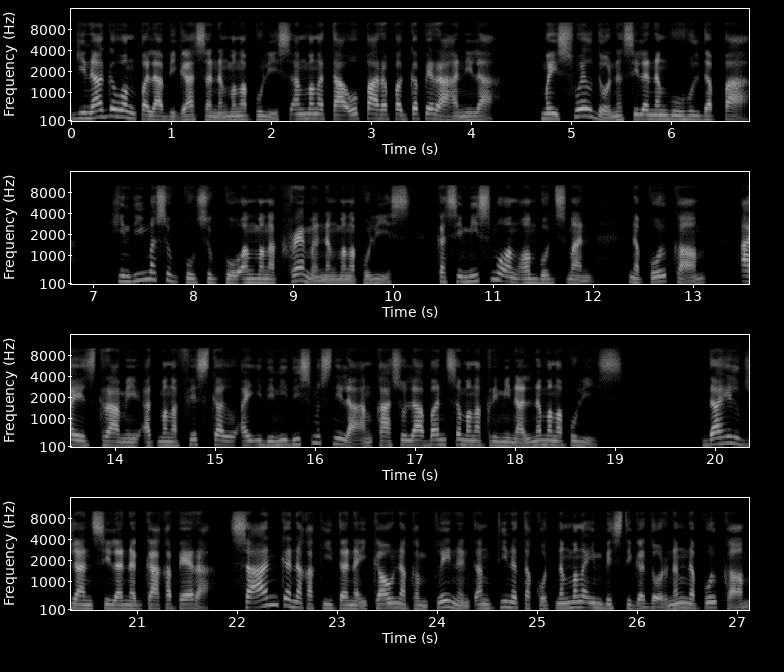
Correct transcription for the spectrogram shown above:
Ginagawang palabigasan ng mga pulis ang mga tao para pagkaperahan nila. May sweldo na sila nang huhuldap pa. Hindi masugpo-sugpo ang mga kreman ng mga pulis, kasi mismo ang ombudsman, na Pulcom, IS Krami at mga fiskal ay idinidismus nila ang kaso laban sa mga kriminal na mga pulis. Dahil dyan sila nagkakapera. Saan ka nakakita na ikaw na complainant ang tinatakot ng mga investigador ng Napulcom,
